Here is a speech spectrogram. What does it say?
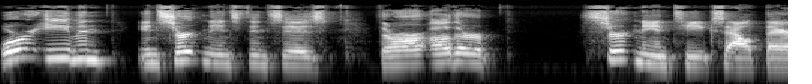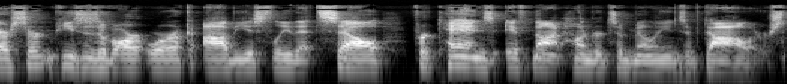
Or even in certain instances, there are other certain antiques out there, certain pieces of artwork, obviously, that sell for tens, if not hundreds of millions of dollars.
